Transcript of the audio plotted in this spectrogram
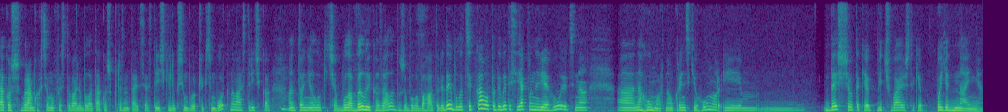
Також в рамках цього фестивалю була також презентація стрічки Люксембург Люксембург, нова стрічка Антонія Лукіча. Була велика зала, дуже було багато людей. Було цікаво подивитися, як вони реагують на на гумор, на український гумор і дещо таке відчуваєш таке поєднання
